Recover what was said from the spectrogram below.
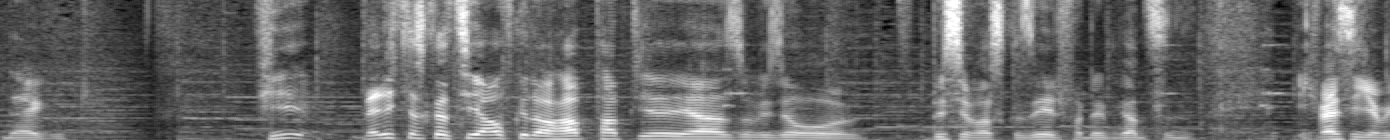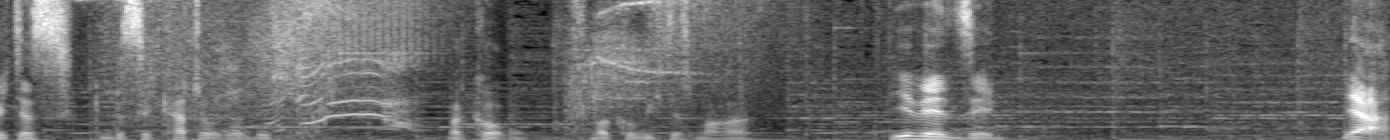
Na gut. Viel, wenn ich das Ganze hier aufgenommen habe, habt ihr ja sowieso ein bisschen was gesehen von dem Ganzen. Ich weiß nicht, ob ich das ein bisschen cutte oder nicht. Mal gucken. Mal gucken, wie ich das mache. Wir werden sehen. Ja,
